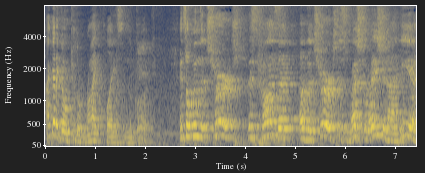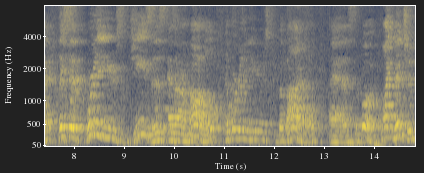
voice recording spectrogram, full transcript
I got to go to the right place in the book. And so when the church, this concept of the church, this restoration idea, they said, we're going to use Jesus as our model, and we're going to use the Bible as the book. Mike mentioned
